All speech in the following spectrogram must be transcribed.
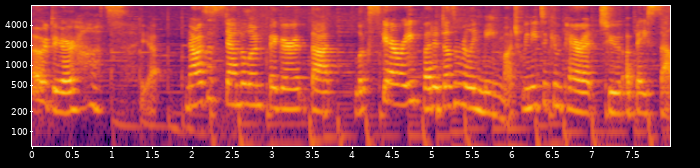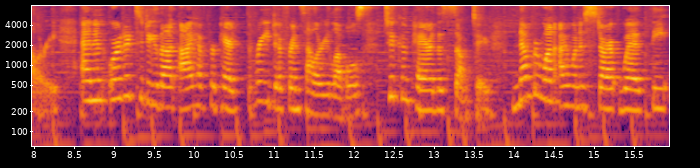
Oh dear, that's, yeah. Now as a standalone figure, that looks scary, but it doesn't really mean much. We need to compare it to a base salary. And in order to do that, I have prepared three different salary levels to compare the sum to. Number one, I want to start with the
